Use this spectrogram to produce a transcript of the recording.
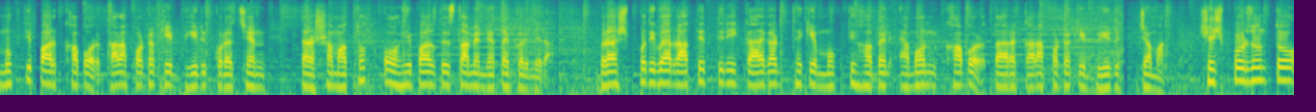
মুক্তি পাওয়ার খবর কারা ফটকে ভিড় করেছেন তার সমর্থক ও হেফাজতে ইসলামের নেতাকর্মীরা। বৃহস্পতিবার রাতে তিনি কারাগার থেকে মুক্তি হবেন এমন খবর তার কারা ফটকে ভিড় জমান শেষ পর্যন্ত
